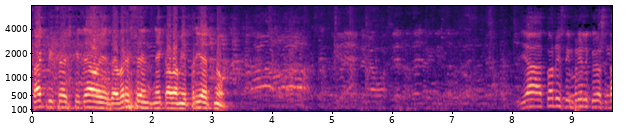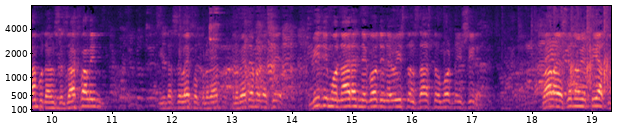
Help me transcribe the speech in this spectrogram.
Takmičarski deo je završen, neka vam je prijetno. Ja koristim priliku još jedan da vam se zahvalim i da se lepo prove- provedemo, da se vidimo naredne godine u istom sastavu, možda i šire. Hvala, još jednom je prijatno.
